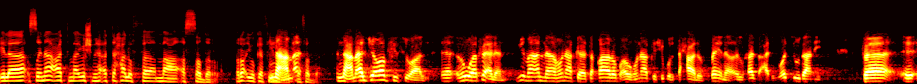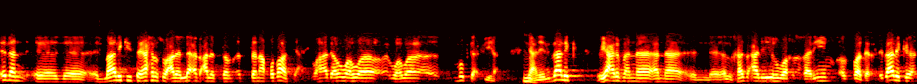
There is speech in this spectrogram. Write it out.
إلى صناعة ما يشبه التحالف مع الصدر. رأيك في نعم. تفضل. نعم الجواب في السؤال. أه، هو فعلا بما أن هناك تقارب أو هناك شبه تحالف بين الخزعلي والسوداني فاذا أه، المالكي سيحرص على اللعب على التناقضات يعني وهذا هو هو وهو مبدع فيها. نعم. يعني لذلك يعرف أن أن الخزعلي هو غريم الصدر لذلك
